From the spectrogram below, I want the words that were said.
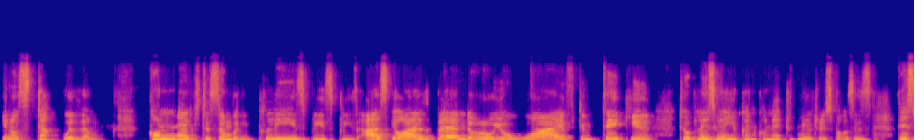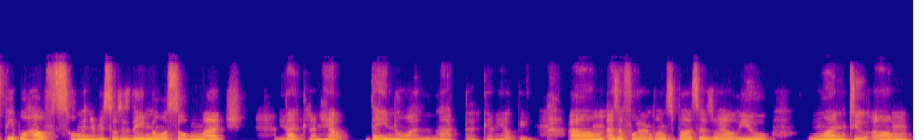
you know, stuck with them. Connect to somebody. Please, please, please ask your husband or your wife to take you to a place where you can connect with military spouses. These people have so many resources, they know so much yeah. that can help they know a lot that can help you. Um, as a foreign born spouse as well, you want to um,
